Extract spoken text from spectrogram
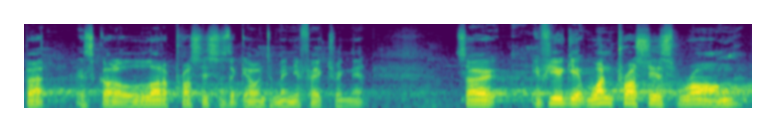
but it's got a lot of processes that go into manufacturing that. So if you get one process wrong,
